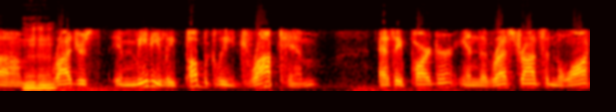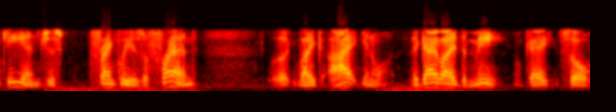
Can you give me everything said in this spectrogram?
Um, Rodgers immediately publicly dropped him as a partner in the restaurants in Milwaukee and just frankly as a friend. Uh, like I, you know, the guy lied to me. Okay, so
